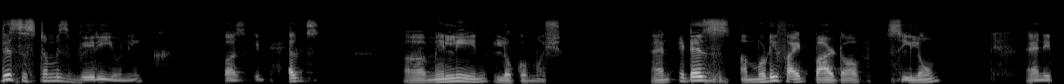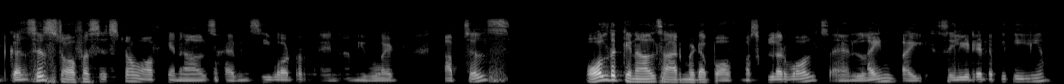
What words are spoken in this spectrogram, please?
This system is very unique because it helps uh, mainly in locomotion, and it is a modified part of coelom, and it consists of a system of canals having seawater and amoeboid capsules. All the canals are made up of muscular walls and lined by ciliated epithelium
